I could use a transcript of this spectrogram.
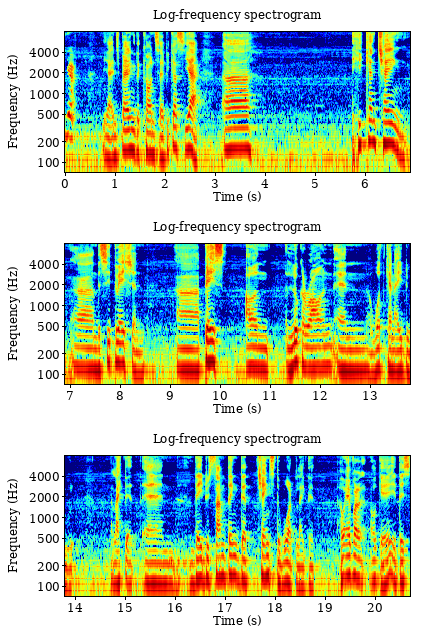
Yeah. yeah inspiring the concept because yeah uh, he can change uh, the situation uh, based on look around and what can I do like that and they do something that change the world like that however okay it is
